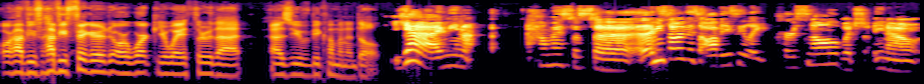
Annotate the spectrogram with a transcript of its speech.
or have you have you figured or worked your way through that as you've become an adult? Yeah, I mean, how am I supposed to? I mean, some of it's obviously like personal, which you know,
